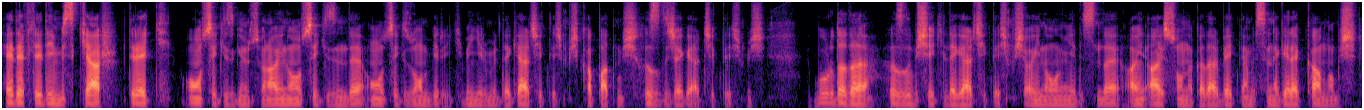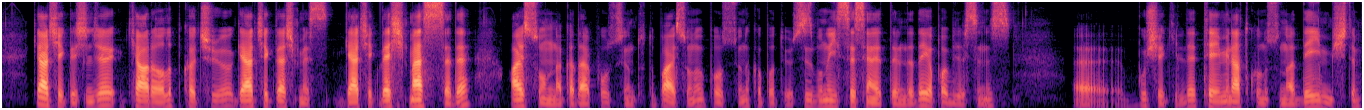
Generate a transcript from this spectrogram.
hedeflediğimiz kâr direkt 18 gün sonra ayın 18'inde 18.11.2020'de gerçekleşmiş, kapatmış, hızlıca gerçekleşmiş. Burada da hızlı bir şekilde gerçekleşmiş ayın 17'sinde ay, ay sonuna kadar beklemesine gerek kalmamış. Gerçekleşince kârı alıp kaçıyor. Gerçekleşmez, gerçekleşmezse de ay sonuna kadar pozisyonu tutup ay sonu pozisyonu kapatıyor. Siz bunu hisse senetlerinde de yapabilirsiniz. Eee, bu şekilde teminat konusuna değinmiştim.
